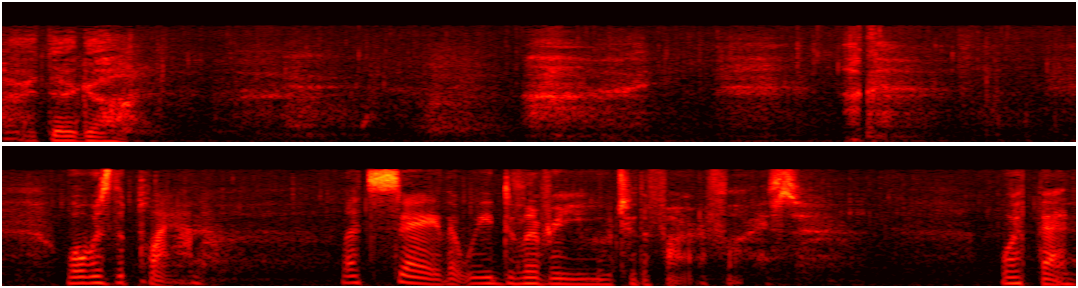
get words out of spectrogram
All right, they're gone. What was the plan? Let's say that we deliver you to the Fireflies. What then?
